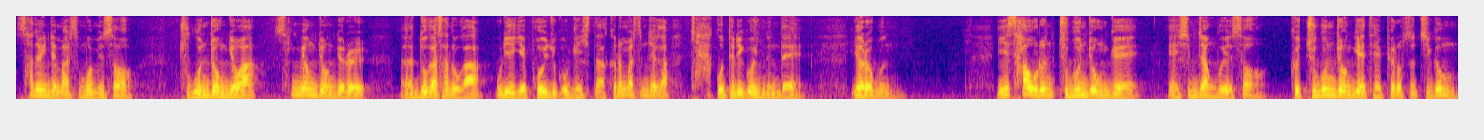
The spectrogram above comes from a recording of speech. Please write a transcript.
사도행전 말씀 보면서 죽은 종교와 생명 종교를 어, 누가 사도가 우리에게 보여주고 계시다. 그런 말씀 제가 자꾸 드리고 있는데 여러분 이 사울은 죽은 종교의 심장부에서 그 죽은 종교의 대표로서 지금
